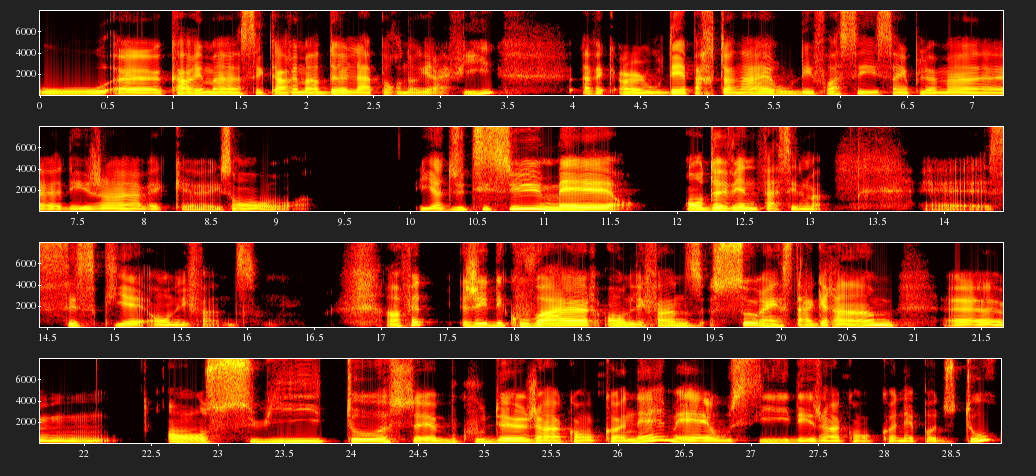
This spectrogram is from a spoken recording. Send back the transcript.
ou euh, carrément, c'est carrément de la pornographie avec un ou des partenaires ou des fois c'est simplement euh, des gens avec euh, ils sont il y a du tissu mais on devine facilement. Euh, c'est ce qui est OnlyFans. En fait, j'ai découvert OnlyFans sur Instagram. Euh, on suit tous euh, beaucoup de gens qu'on connaît, mais aussi des gens qu'on connaît pas du tout.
